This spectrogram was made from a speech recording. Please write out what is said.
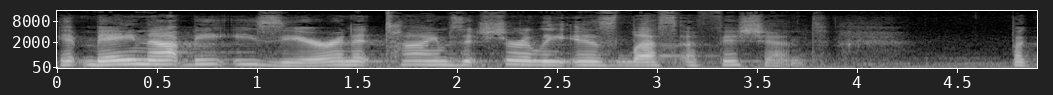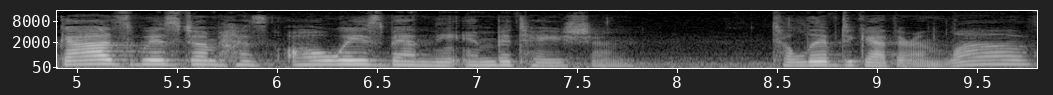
it may not be easier, and at times it surely is less efficient. But God's wisdom has always been the invitation to live together in love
